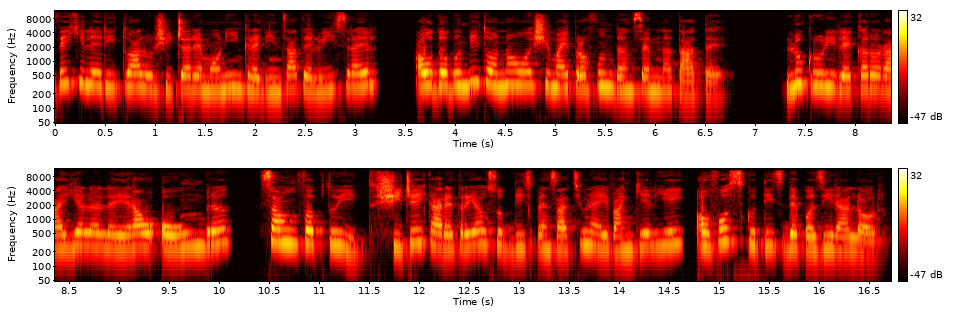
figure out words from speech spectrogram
vechile ritualuri și ceremonii încredințate lui Israel au dobândit o nouă și mai profundă însemnătate. Lucrurile cărora ele le erau o umbră s-au înfăptuit și cei care trăiau sub dispensațiunea Evangheliei au fost scutiți de păzirea lor.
